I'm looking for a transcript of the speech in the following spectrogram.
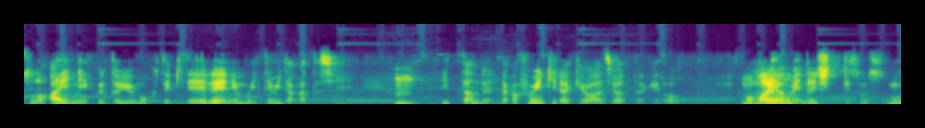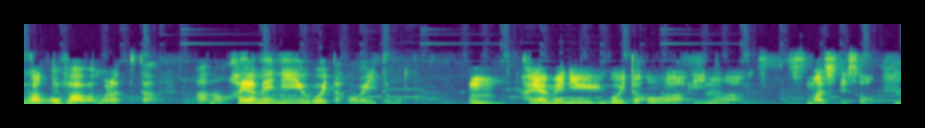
その会いに行くという目的で LA にも行ってみたかったし、うん、行ったんでだから雰囲気だけは味わったけどもう前もって知ってもうオファーはもらってた。あの早めに動いた方がいいと思ったうん、早めに動いた方がいいのは、マジでそう、う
